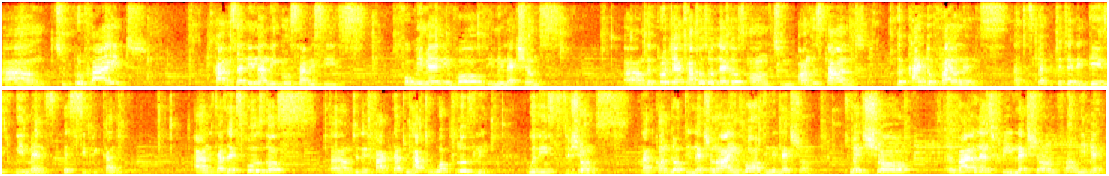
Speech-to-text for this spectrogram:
um, to provide counseling and legal services for women involved in elections. Um, the project has also led us on to understand the kind of violence that is perpetrated against women specifically. And it has exposed us um, to the fact that we have to work closely with the institutions that conduct election or are involved in election to ensure a violence-free election for women.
